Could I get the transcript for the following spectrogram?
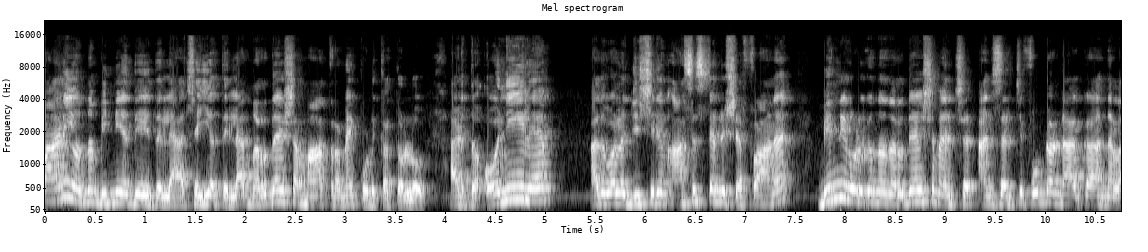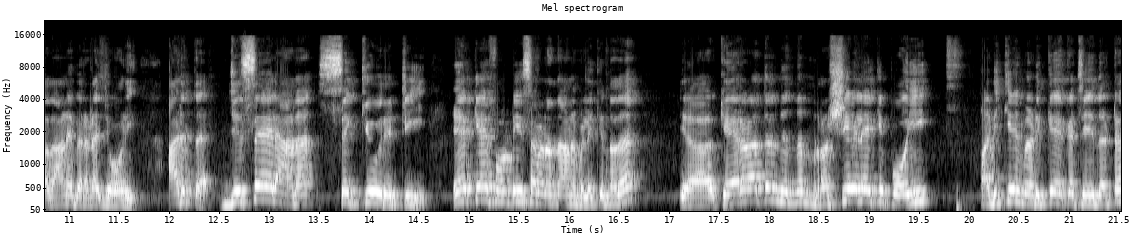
പണിയൊന്നും ബിന്നി എന്ത് ചെയ്യത്തില്ല ചെയ്യത്തില്ല. നിർദ്ദേശം മാത്രമേ കൊടുക്കത്തുള്ളൂ. അടുത്ത് ഒനിയിലെ അതുപോലെ ജിഷിനും അസിസ്റ്റന്റ് ഷെഫാണ് ബിന്നി കൊടുക്കുന്ന നിർദ്ദേശം അനുസ- അനുസരിച്ച് ഫുഡ് ഉണ്ടാക്കുക എന്നുള്ളതാണ് ഇവരുടെ ജോലി. അടുത്ത് ജിസേലാണ് security A K forty seven എന്നാണ് വിളിക്കുന്നത്. കേരളത്തിൽ നിന്നും റഷ്യയിലേക്ക് പോയി പഠിക്കുകയും എടുക്കുകയൊക്കെ ചെയ്തിട്ട്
